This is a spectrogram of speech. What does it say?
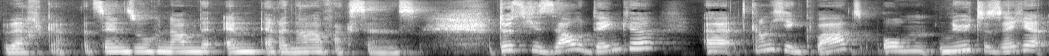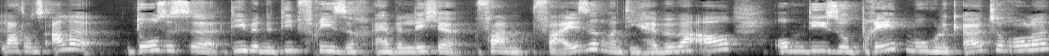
werken. Dat zijn zogenaamde mRNA-vaccins. Dus je zou denken, uh, het kan geen kwaad om nu te zeggen, laat ons alle dosissen die we in de diepvriezer hebben liggen van Pfizer, want die hebben we al, om die zo breed mogelijk uit te rollen.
